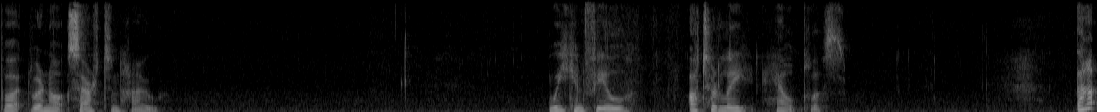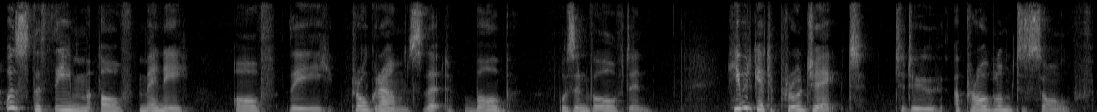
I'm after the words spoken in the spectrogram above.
but we're not certain how. We can feel utterly helpless was the theme of many of the programmes that Bob was involved in. He would get a project to do, a problem to solve,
